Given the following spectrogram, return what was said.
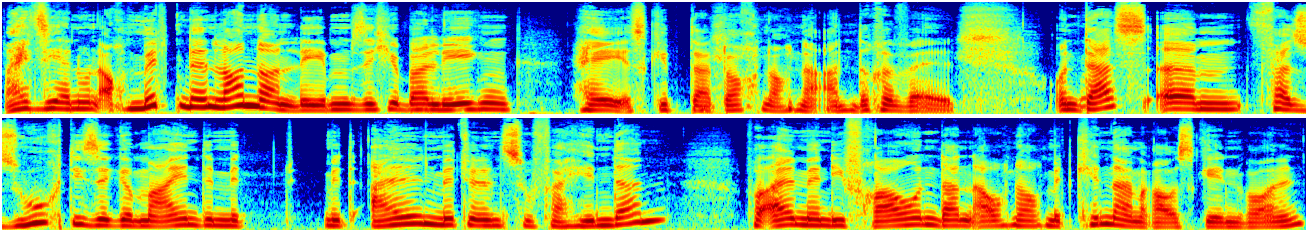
weil sie ja nun auch mitten in London leben, sich überlegen, hey, es gibt da doch noch eine andere Welt. Und das ähm, versucht diese Gemeinde mit, mit allen Mitteln zu verhindern, vor allem wenn die Frauen dann auch noch mit Kindern rausgehen wollen.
